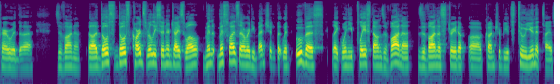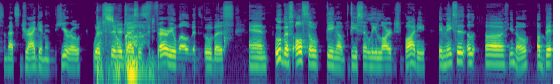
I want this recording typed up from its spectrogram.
pair with uh Zivana. Uh, those those cards really synergize well. Min- Mistwives I already mentioned, but with Ubis, like when you place down Zivana, Zivana straight up uh, contributes two unit types, and that's Dragon and Hero, which That's synergizes good. very well with Ubis. And Ubis also being a decently large body, it makes it uh you know a bit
